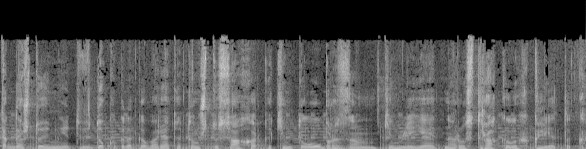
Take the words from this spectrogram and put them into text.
Тогда что имеют в виду, когда говорят о том, что сахар каким-то образом влияет на рост раковых клеток?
